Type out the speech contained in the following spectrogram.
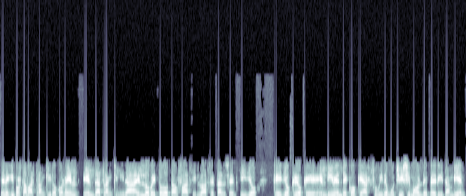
El equipo está más tranquilo con él, él da tranquilidad, él lo ve todo tan fácil, lo hace tan sencillo que yo creo que el nivel de Coque ha subido muchísimo, el de Pedri también.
